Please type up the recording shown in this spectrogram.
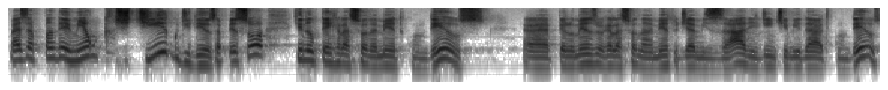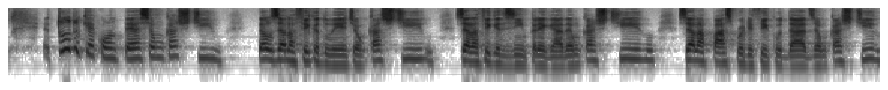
mas a pandemia é um castigo de Deus. A pessoa que não tem relacionamento com Deus, é, pelo menos o um relacionamento de amizade, de intimidade com Deus, é, tudo que acontece é um castigo. Então, se ela fica doente, é um castigo. Se ela fica desempregada, é um castigo. Se ela passa por dificuldades, é um castigo.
